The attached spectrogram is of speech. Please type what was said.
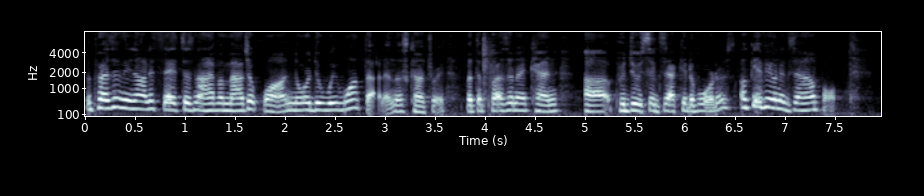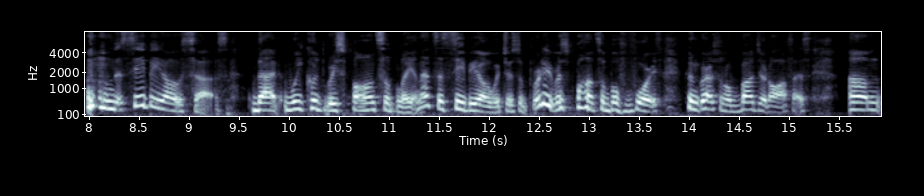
The President of the United States does not have a magic wand, nor do we want that in this country. But the President can uh, produce executive orders. I'll give you an example. the CBO says that we could responsibly, and that's a CBO, which is a pretty responsible voice, Congressional Budget Office, um,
